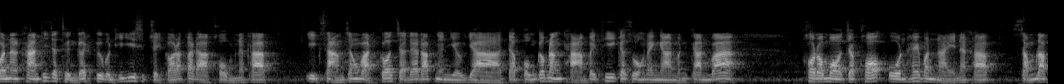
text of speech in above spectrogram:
วันอังคารที่จะถึงก็คือวันที่ 27 กรกฎาคมนะครับ อีก 3 จังหวัดก็จะได้รับเงินเยียวยา แต่ผมกำลังถามไปที่กระทรวงแรงงานเหมือนกันว่าคอรมอจะเคาะโอนให้วันไหนนะครับสำหรับ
